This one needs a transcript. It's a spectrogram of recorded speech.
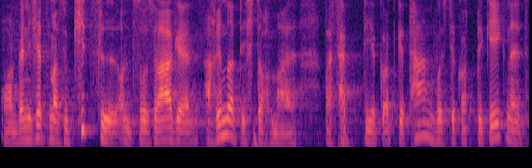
Und wenn ich jetzt mal so kitzel und so sage, erinnere dich doch mal, was hat dir Gott getan, wo ist dir Gott begegnet,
